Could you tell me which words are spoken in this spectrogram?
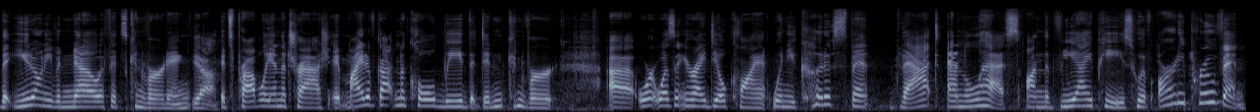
that you don't even know if it's converting. Yeah. It's probably in the trash. It might have gotten a cold lead that didn't convert, uh, or it wasn't your ideal client when you could have spent that and less on the VIPs who have already proven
